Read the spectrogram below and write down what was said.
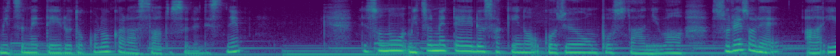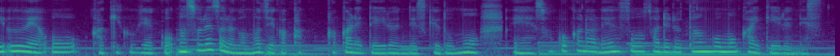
見つめているところからスタートするんですね。でその見つめている先の50音ポスターにはそれぞれ「あいうえおかきくげこ」まあ、それぞれの文字が書かれているんですけども、えー、そこから連想される単語も書いているんです。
